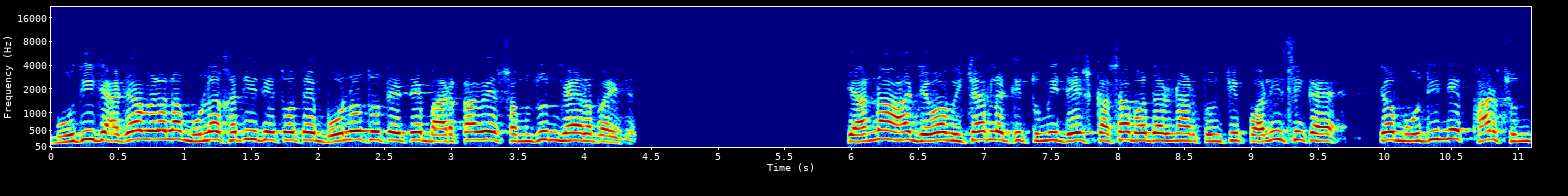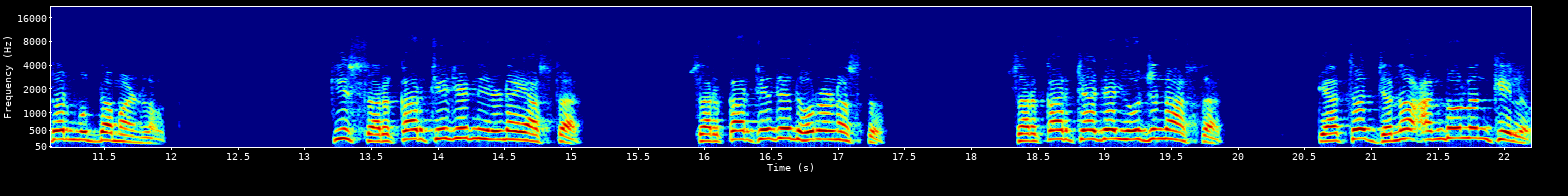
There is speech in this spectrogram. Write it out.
मोदी ज्या ज्या वेळेला मुलाखती देत होते बोलत होते ते बारकावे समजून घ्यायला पाहिजेत. त्यांना जेव्हा विचारलं की तुम्ही देश कसा बदलणार तुमची पॉलिसी काय तेव्हा मोदींनी फार सुंदर मुद्दा मांडला होता. की सरकारचे जे निर्णय असतात सरकारचे जे धोरण असतं सरकारच्या ज्या योजना असतात त्याचं जन आंदोलन केलं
